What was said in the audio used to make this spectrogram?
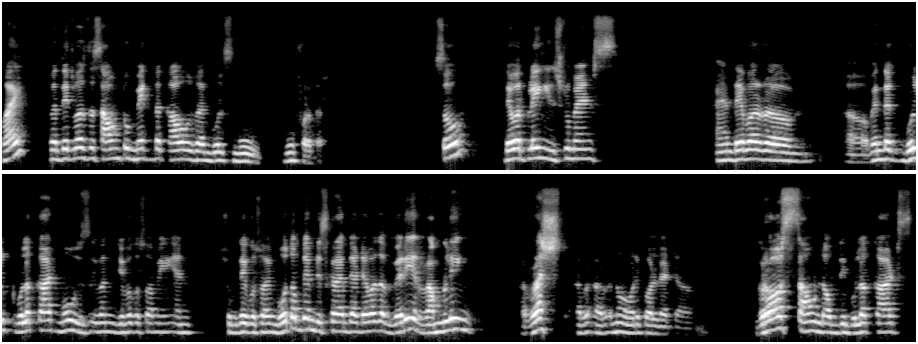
Why? But it was the sound to make the cows and bulls move, move further. So they were playing instruments and they were, um, uh, when the bull, bullock cart moves, even Jiva Goswami and Shukdev Goswami, both of them described that there was a very rumbling, rushed, uh, no, what do you call that? Um, gross sound of the bullock cart's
